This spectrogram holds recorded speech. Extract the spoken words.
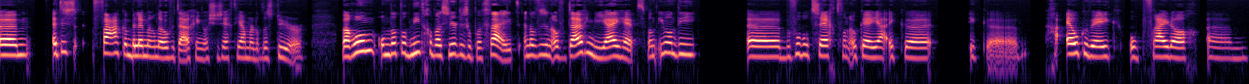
Um, het is vaak een belemmerende overtuiging als je zegt ja, maar dat is duur. Waarom? Omdat dat niet gebaseerd is op een feit. En dat is een overtuiging die jij hebt. Want iemand die uh, bijvoorbeeld zegt van oké, ja, ik, uh, ik uh, ga elke week op vrijdag um,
